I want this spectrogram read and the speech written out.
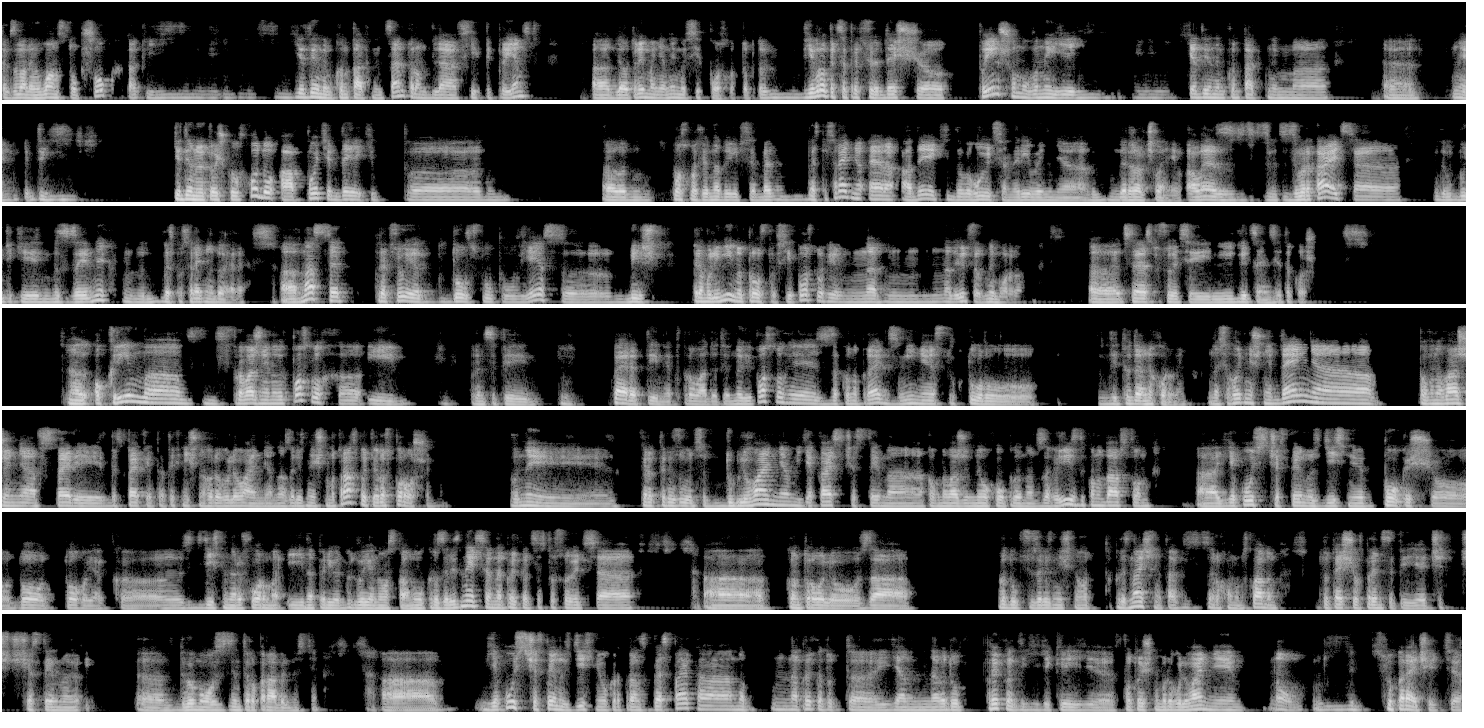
так званим one-stop shop, так єдиним контактним центром для всіх підприємств е, для отримання ними всіх послуг. Тобто в Європі це працює дещо по-іншому. Вони є єдиним контактним е, е, ну, єдиною точкою входу, а потім деякі послуги надаються безпосередньо ера, а деякі делегуються на рівень е, держав-членів, але звертається будь-який заявник безпосередньо до ери. А в нас це працює до вступу в ЄС е, більш прямолінійно, просто всі послуги надаються одним органом. Е, Це стосується і ліцензії також. Е, Окрім е, впровадження нових послуг е, і, в принципі, перед тим як впровадити нові послуги, законопроект змінює структуру відповідальних органів. На сьогоднішній день е, повноваження в сфері безпеки та технічного регулювання на залізничному транспорті розпорошені. Вони характеризуються дублюванням, якась частина повноважень не охоплена взагалі законодавством, а якусь частину здійснює поки що до того, як е, здійснена реформа і на період воєнного стану Укрзалізниця. Наприклад, це стосується контролю за продукцію залізничного призначення, так з рухомим складом, то те, що в принципі є частиною е, вимог з інтероперабельності. Якусь частину здійснює Укртрансбезпека. Наприклад, тут е, я наведу приклад, який е, в поточному регулюванні ну, суперечить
